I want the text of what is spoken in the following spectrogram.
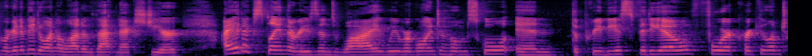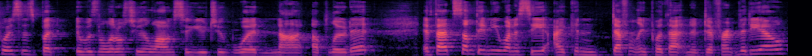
we're going to be doing a lot of that next year. I had explained the reasons why we were going to homeschool in the previous video for curriculum choices, but it was a little too long so YouTube would not upload it. If that's something you want to see, I can definitely put that in a different video.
